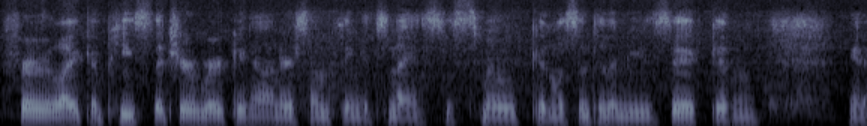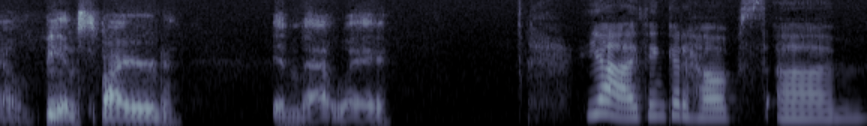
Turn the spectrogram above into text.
for like a piece that you're working on or something, it's nice to smoke and listen to the music and you know be inspired in that way. Yeah, I think it helps. Um,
